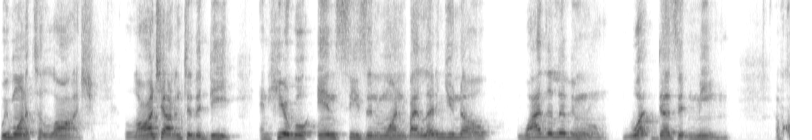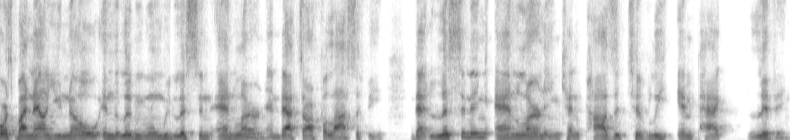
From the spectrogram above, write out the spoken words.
We wanted to launch, launch out into the deep. And here we'll end season one by letting you know why the living room? What does it mean? Of course, by now you know in the living room we listen and learn. And that's our philosophy that listening and learning can positively impact living.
